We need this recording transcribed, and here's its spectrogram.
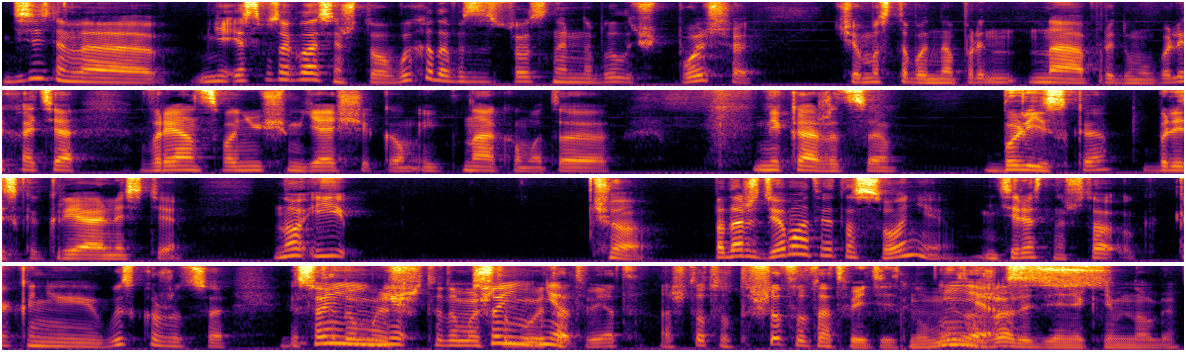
действительно, я согласен, что выходов из этой ситуации, наверное, было чуть больше, чем мы с тобой напри- напридумывали. Хотя вариант с вонючим ящиком и кнаком это, мне кажется, близко, близко к реальности. Но и чё, подождем ответа Sony. Интересно, что, как они выскажутся. Sony ты думаешь, не... ты думаешь Sony что будет нет. ответ? А что тут, что тут ответить? Ну, мы не, зажали с... денег немного.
